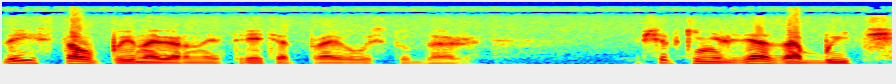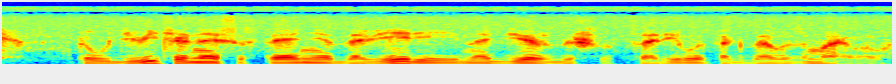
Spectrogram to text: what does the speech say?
да и из толпы, наверное, треть отправилась туда же. И все-таки нельзя забыть то удивительное состояние доверия и надежды, что царило тогда в Измайлово.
